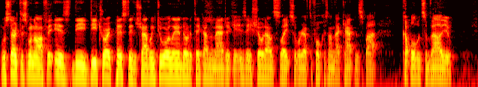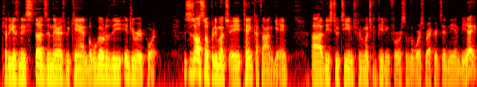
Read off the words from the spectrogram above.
we'll start this one off. It is the Detroit Pistons traveling to Orlando to take on the Magic. It is a showdown slate, so we're going to have to focus on that captain spot, couple it with some value. Try to get as many studs in there as we can, but we'll go to the injury report. This is also pretty much a tankathon game. Uh, these two teams pretty much competing for some of the worst records in the NBA.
